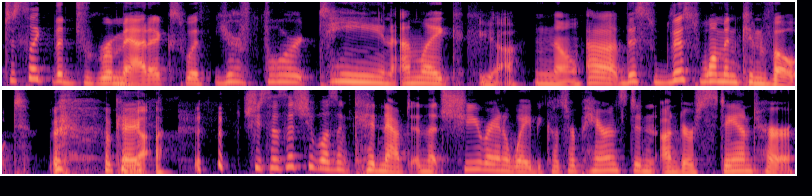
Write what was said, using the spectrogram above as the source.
Just like the dramatics with "You're 14." I'm like, Yeah. no. Uh, this this woman can vote. okay. she says that she wasn't kidnapped and that she ran away because her parents didn't understand her,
